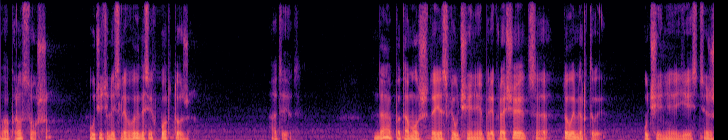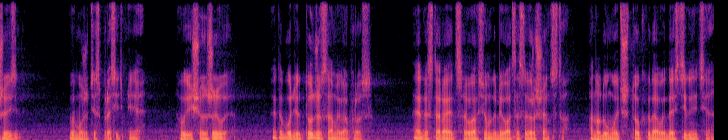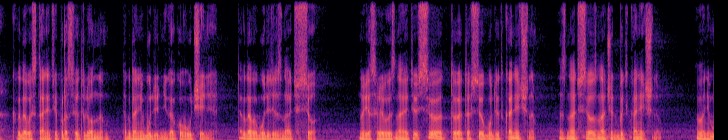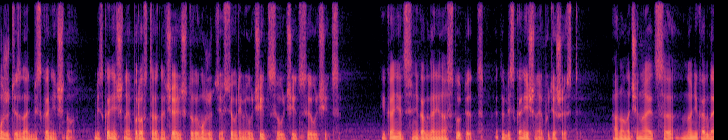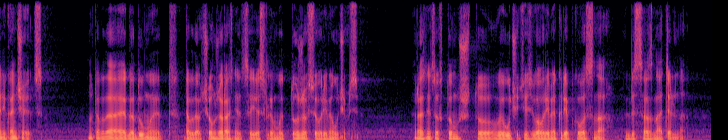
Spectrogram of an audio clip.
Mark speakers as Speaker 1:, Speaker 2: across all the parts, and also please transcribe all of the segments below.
Speaker 1: Вопрос Оша. Учитесь ли вы до сих пор тоже? Ответ. Да, потому что если учение прекращается, то вы мертвы. Учение есть жизнь. Вы можете спросить меня, вы еще живы? Это будет тот же самый вопрос. Эго старается во всем добиваться совершенства. Оно думает, что когда вы достигнете, когда вы станете просветленным, тогда не будет никакого учения. Тогда вы будете знать все. Но если вы знаете все, то это все будет конечным. Знать все значит быть конечным. Вы не можете знать бесконечного. Бесконечное просто означает, что вы можете все время учиться, учиться и учиться. И конец никогда не наступит. Это бесконечное путешествие. Оно начинается, но никогда не кончается. Но тогда эго думает, тогда в чем же разница, если мы тоже все время учимся? Разница в том, что вы учитесь во время крепкого сна, бессознательно,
